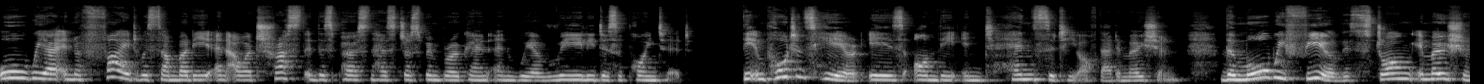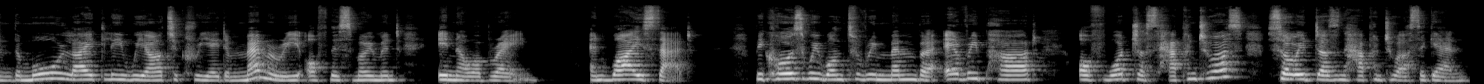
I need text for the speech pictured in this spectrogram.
Or we are in a fight with somebody and our trust in this person has just been broken and we are really disappointed. The importance here is on the intensity of that emotion. The more we feel this strong emotion, the more likely we are to create a memory of this moment in our brain. And why is that? Because we want to remember every part of what just happened to us so it doesn't happen to us again.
